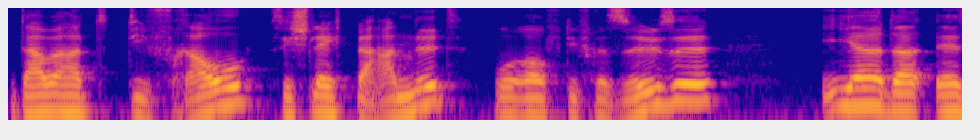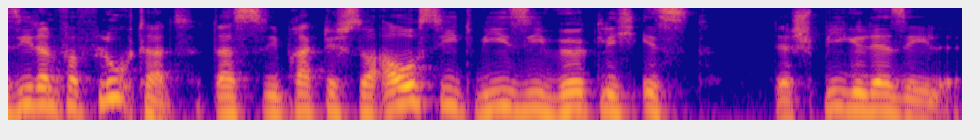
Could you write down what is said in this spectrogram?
dabei hat die Frau sie schlecht behandelt, worauf die Friseuse ihr da, äh, sie dann verflucht hat, dass sie praktisch so aussieht, wie sie wirklich ist. Der Spiegel der Seele.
